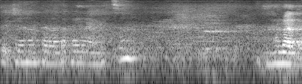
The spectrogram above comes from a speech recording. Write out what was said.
त्याच्यानंतर आता काय लावायचं झालं आता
